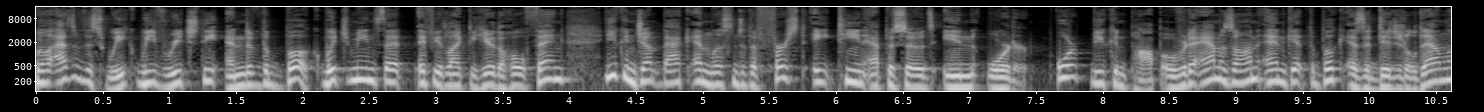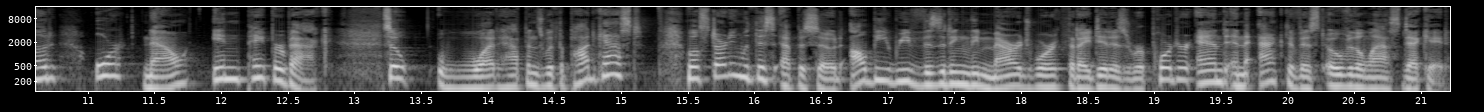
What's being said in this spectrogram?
Well, as of this week, we've reached the end of the book, which means that if you'd like to hear the whole thing, you can jump back and listen to the first 18 episodes in order. Or you can pop over to Amazon and get the book as a digital download, or now in paperback. So, what happens with the podcast? Well, starting with this episode, I'll be revisiting the marriage work that I did as a reporter and an activist over the last decade.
